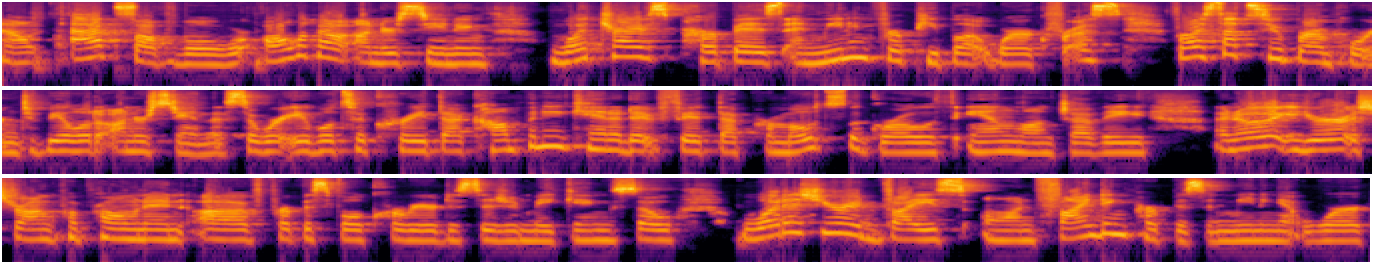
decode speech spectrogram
Now, at Solvable, we're all about understanding what drives purpose and meaning for people at work. For us, for us, that's super important to be able to understand this. So we're able to create that company candidate fit that promotes the growth and longevity. I know that you're a strong proponent of purposeful career decision making. So, what is your advice on finding purpose and meaning at work?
